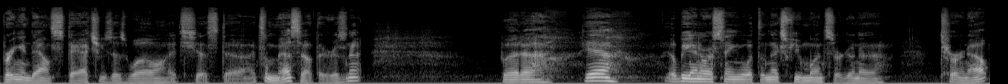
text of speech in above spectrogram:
bringing down statues as well. It's just, uh, it's a mess out there, isn't it? But, uh, yeah, it'll be interesting what the next few months are going to turn out.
